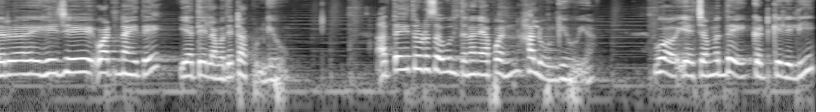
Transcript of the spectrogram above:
तर हे जे वाटणं आहे ते या तेलामध्ये टाकून घेऊ. आता हे थोडंसं उलटणाने आपण हलवून घेऊया. व याच्यामध्ये कट केलेली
